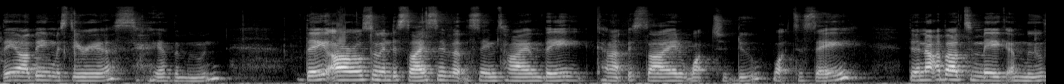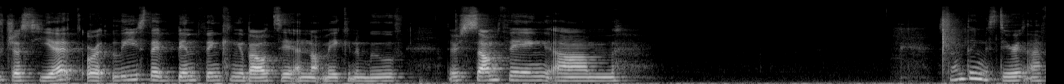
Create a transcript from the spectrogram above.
They are being mysterious. You have the moon. They are also indecisive at the same time. They cannot decide what to do, what to say. They're not about to make a move just yet, or at least they've been thinking about it and not making a move. There's something, um, something mysterious. And I,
